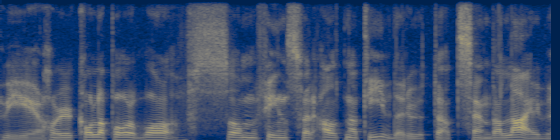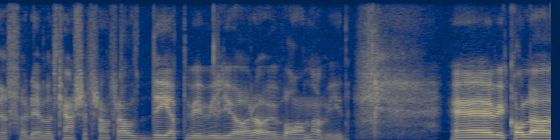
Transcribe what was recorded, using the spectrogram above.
Vi har ju kollat på vad som finns för alternativ där ute att sända live, för det är väl kanske framförallt det vi vill göra och är vana vid. Eh, vi kollar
